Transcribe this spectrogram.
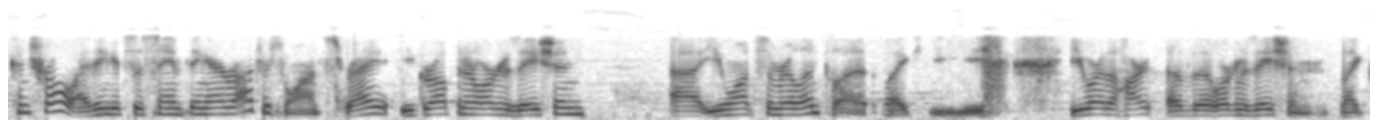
control. I think it's the same thing Aaron Rodgers wants, right? You grow up in an organization. Uh, you want some real input. Like you are the heart of the organization. Like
